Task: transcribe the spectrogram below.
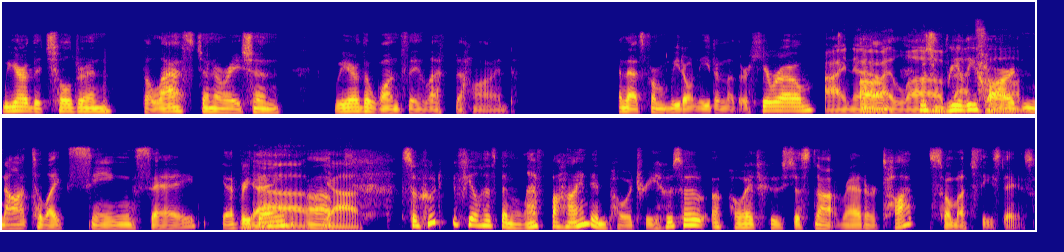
We are the children, the last generation. We are the ones they left behind. And that's from We Don't Need Another Hero. I know. Um, I love. It was really hard not to like sing, say everything. Yeah, Um, yeah. So, who do you feel has been left behind in poetry? Who's a, a poet who's just not read or taught so much these days?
